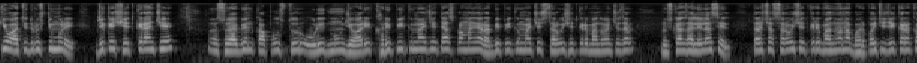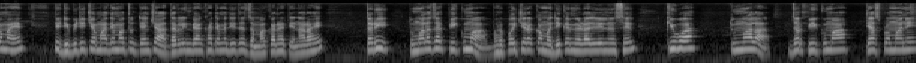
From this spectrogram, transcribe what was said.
किंवा अतिदृष्टीमुळे जे काही शेतकऱ्यांचे सोयाबीन कापूस तूर उडीद मूग ज्वारी खरीप पीक विम्याचे त्याचप्रमाणे रब्बी पीक विम्याचे सर्व शेतकरी बांधवांचे जर नुकसान झालेलं असेल तर अशा सर्व शेतकरी बांधवांना भरपाईची जी काही रक्कम आहे ती डी बी टीच्या माध्यमातून त्यांच्या आधार लिंक बँक खात्यामध्ये इथं जमा करण्यात येणार आहे. तरी तुम्हाला जर पीक विमा भरपाईची रक्कम अधिक मिळालेली नसेल किंवा तुम्हाला जर पीक विमा त्याचप्रमाणे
